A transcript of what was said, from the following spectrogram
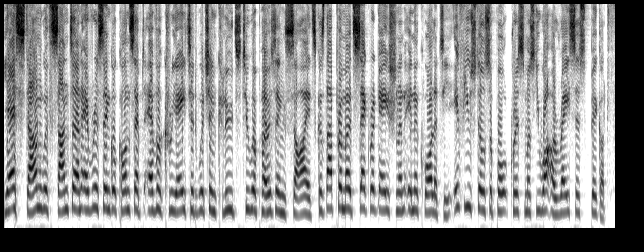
Yes, down with Santa and every single concept ever created which includes two opposing sides, because that promotes segregation and inequality. If you still support Christmas, you are a racist bigot. F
